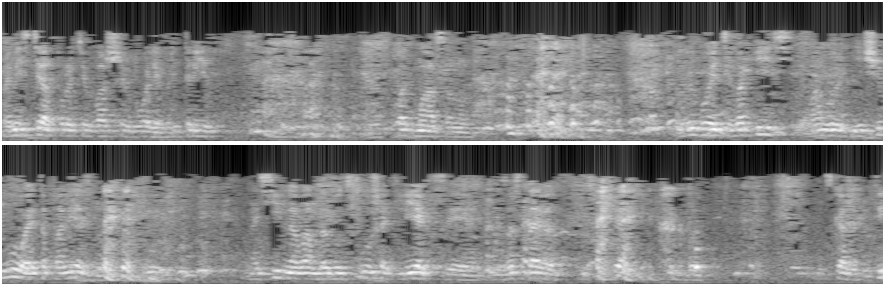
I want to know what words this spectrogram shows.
поместят против вашей воли в ретрит, под масану. Вы будете вопить, вам говорят, ничего, это полезно. Насильно вам дадут слушать лекции, заставят, скажут, ты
